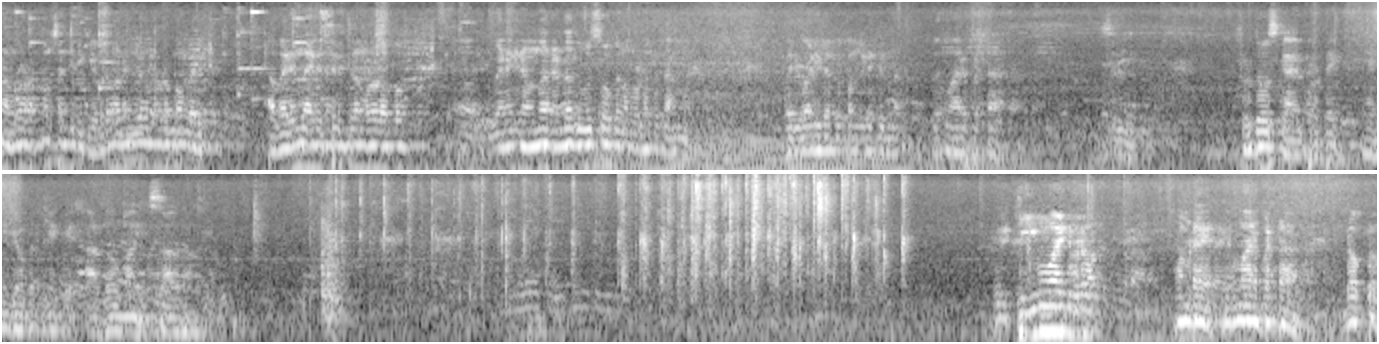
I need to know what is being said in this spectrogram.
നമ്മളോടൊപ്പം സഞ്ചരിക്കുക എവിടെ വേണമെങ്കിലും നമ്മളോടൊപ്പം വരും ആ വരുന്നതനുസരിച്ച് നമ്മളോടൊപ്പം വേണമെങ്കിൽ ഒന്നോ രണ്ടോ ദിവസമൊക്കെ നമ്മളോടൊപ്പം തങ്ങും പരിപാടിയിലൊക്കെ പങ്കെടുക്കുന്ന ബഹുമാനപ്പെട്ട ഫിർദോസ് കായൽപ്പുറത്തെ ഞാൻ ഈ യോഗത്തിലേക്ക് ഹാർദവമായി സ്വാഗതം ഒരു ടീമുമായിട്ട് ഇവിടെ നമ്മുടെ ബഹുമാനപ്പെട്ട ഡോക്ടർ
